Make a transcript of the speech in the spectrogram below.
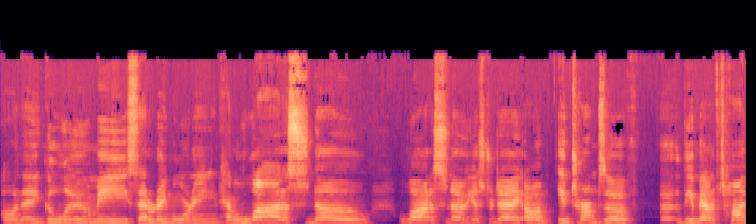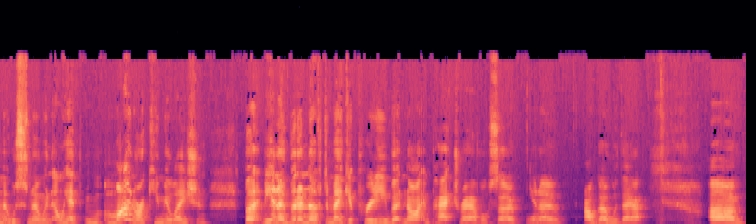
on a gloomy Saturday morning. Had a lot of snow, a lot of snow yesterday. Um, in terms of uh, the amount of time it was snowing, only had minor accumulation, but you know, but enough to make it pretty, but not impact travel. So you know, I'll go with that. Um,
